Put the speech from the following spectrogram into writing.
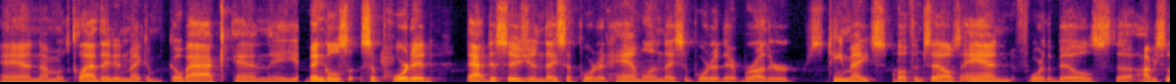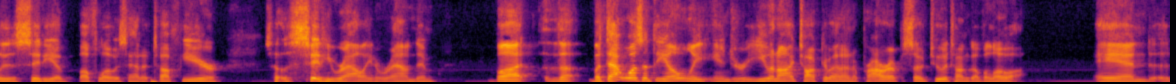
And I was glad they didn't make him go back. And the Bengals supported that decision. They supported Hamlin. They supported their brother's teammates, both themselves and for the Bills. The, obviously, the city of Buffalo has had a tough year, so the city rallied around him. But the but that wasn't the only injury. You and I talked about in a prior episode, Tua Tagovailoa, and uh,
